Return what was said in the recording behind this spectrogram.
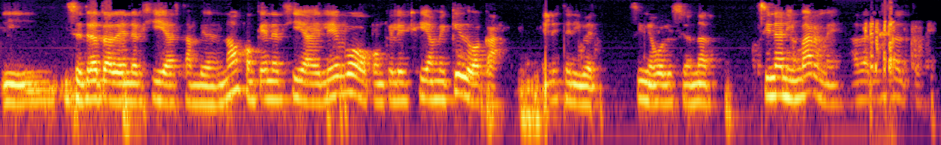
Y, y, se trata de energías también, ¿no? ¿Con qué energía elevo o con qué energía me quedo acá, en este nivel, sin evolucionar, sin animarme a dar el salto?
